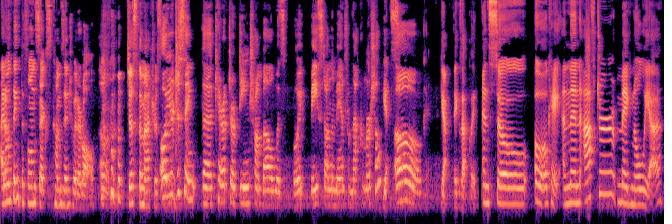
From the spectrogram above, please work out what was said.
I don't think the phone sex comes into it at all. Oh. just the mattress. Oh, man. you're just saying the character of Dean Trumbell was based on the man from that commercial? yes. Oh, okay. Yeah, exactly. And so, oh, okay. And then after Magnolia,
